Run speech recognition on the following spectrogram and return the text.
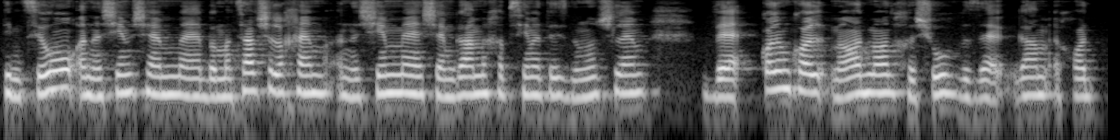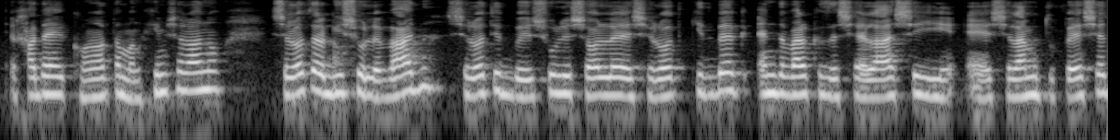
תמצאו אנשים שהם במצב שלכם, אנשים שהם גם מחפשים את ההזדמנות שלהם, וקודם כל מאוד מאוד חשוב, וזה גם אחד, אחד העקרונות המנחים שלנו, שלא תרגישו לבד, שלא תתביישו לשאול אה, שאלות קיטבק, אין דבר כזה שאלה שהיא אה, שאלה מטופשת,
